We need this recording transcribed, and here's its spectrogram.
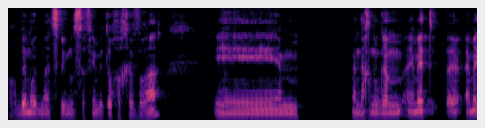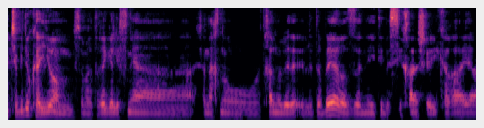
הרבה מאוד מעצבים נוספים בתוך החברה. אנחנו גם, האמת, האמת שבדיוק היום, זאת אומרת רגע לפני שאנחנו התחלנו לדבר, אז אני הייתי בשיחה שעיקרה היה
